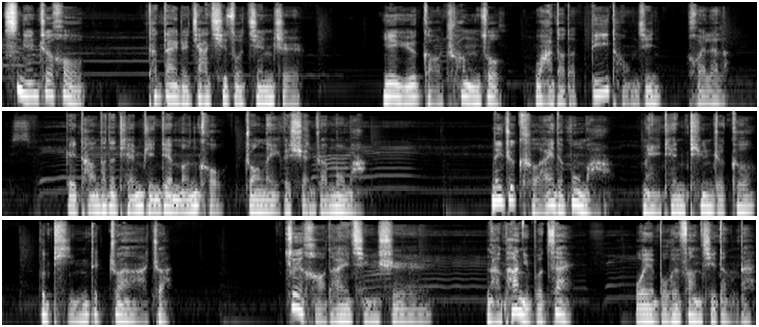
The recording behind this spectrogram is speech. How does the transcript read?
四年之后。他带着假期做兼职，业余搞创作，挖到的第一桶金回来了，给糖糖的甜品店门口装了一个旋转木马。那只可爱的木马每天听着歌，不停地转啊转。最好的爱情是，哪怕你不在，我也不会放弃等待。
